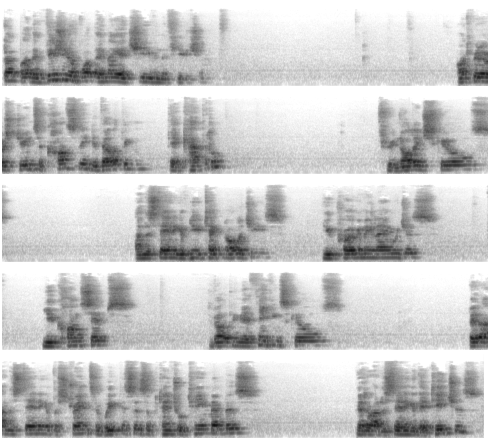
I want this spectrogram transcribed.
but by the vision of what they may achieve in the future. Entrepreneurial students are constantly developing their capital through knowledge skills, understanding of new technologies, new programming languages, new concepts, developing their thinking skills, better understanding of the strengths and weaknesses of potential team members, better understanding of their teachers,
